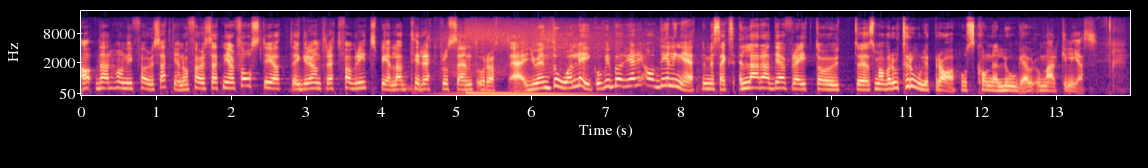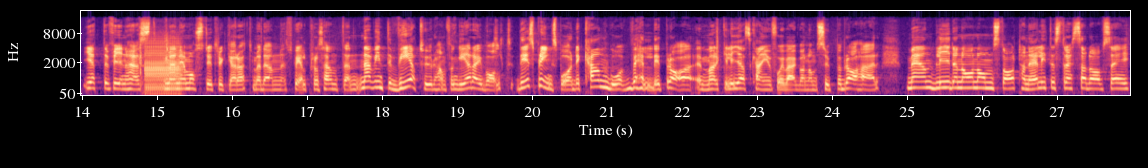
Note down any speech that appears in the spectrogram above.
Ja, där har ni förutsättningarna. Och förutsättningar för oss är att eh, grönt rätt favorit spelad till rätt procent och rött är ju en dålig. Och vi börjar i avdelning 1, nummer 6, Laradia Freito eh, som har varit otroligt bra hos Conor Luger och Mark Elias. Jättefin häst, men jag måste ju trycka rött med den spelprocenten när vi inte vet hur han fungerar i volt. Det är springspår, det kan gå väldigt bra. Mark Elias kan ju få iväg honom superbra här. Men blir det någon omstart, han är lite stressad av sig,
